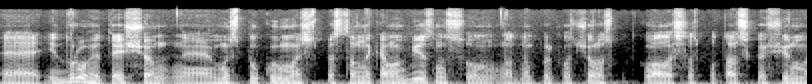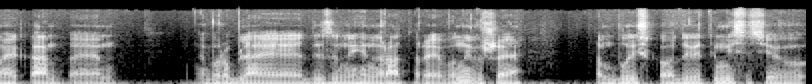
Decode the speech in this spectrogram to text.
Е, І друге, те, що е, ми спілкуємося з представниками бізнесу. От, наприклад, вчора спілкувалися з полтавською фірмою, яка е, виробляє дизельні генератори. Вони вже там близько 9 місяців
